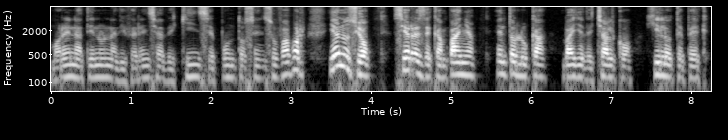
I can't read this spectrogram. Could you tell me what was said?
Morena tiene una diferencia de 15 puntos en su favor y anunció cierres de campaña en Toluca, Valle de Chalco, Gilotepec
